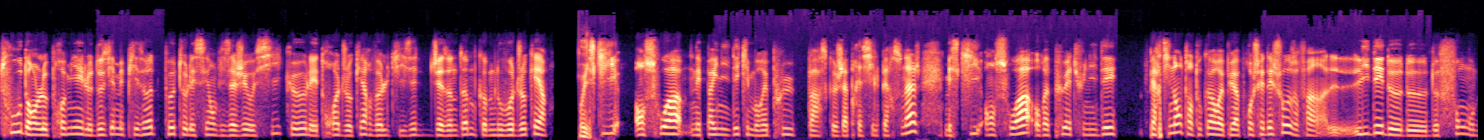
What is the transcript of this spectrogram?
Tout dans le premier et le deuxième épisode peut te laisser envisager aussi que les trois jokers veulent utiliser Jason Tom comme nouveau joker. Oui. Ce qui en soi n'est pas une idée qui m'aurait plu parce que j'apprécie le personnage, mais ce qui en soi aurait pu être une idée pertinente, en tout cas, aurait pu approcher des choses. Enfin, l'idée de, fond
